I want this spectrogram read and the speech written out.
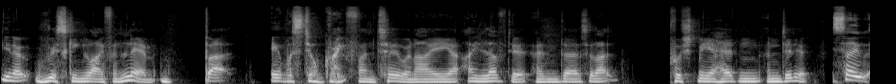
you know, risking life and limb, but it was still great fun too. And I, uh, I loved it. And uh, so that pushed me ahead and, and did it. So,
